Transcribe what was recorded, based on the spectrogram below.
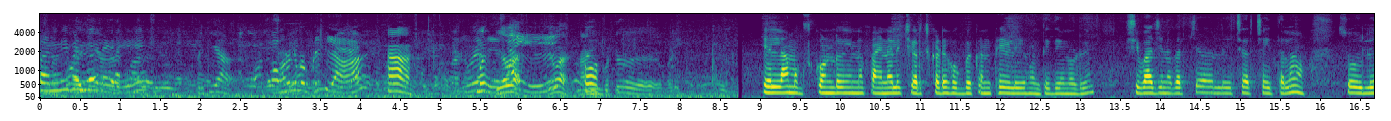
ಬನ್ನಿ ಹಾಂ. ಎಲ್ಲ ಮುಗಿಸ್ಕೊಂಡು ಇನ್ನು ಫೈನಲಿ ಚರ್ಚ್ ಕಡೆ ಹೋಗ್ಬೇಕಂತ ಹೇಳಿ ಹೊಂಟಿದ್ದೀವಿ ನೋಡ್ರಿ. ಶಿವಾಜಿನಗರ್ ಚ ಅಲ್ಲಿ ಚರ್ಚ್ ಐತಲ್ಲ ಸೊ ಇಲ್ಲಿ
